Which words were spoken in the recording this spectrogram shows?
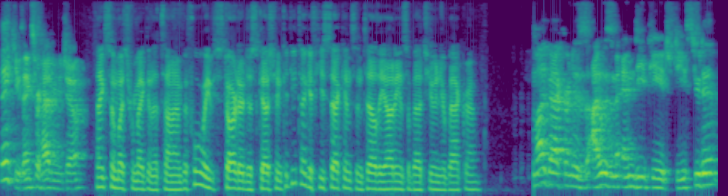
Thank you. Thanks for having me, Joe. Thanks so much for making the time. Before we start our discussion, could you take a few seconds and tell the audience about you and your background? My background is I was an MD PhD student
